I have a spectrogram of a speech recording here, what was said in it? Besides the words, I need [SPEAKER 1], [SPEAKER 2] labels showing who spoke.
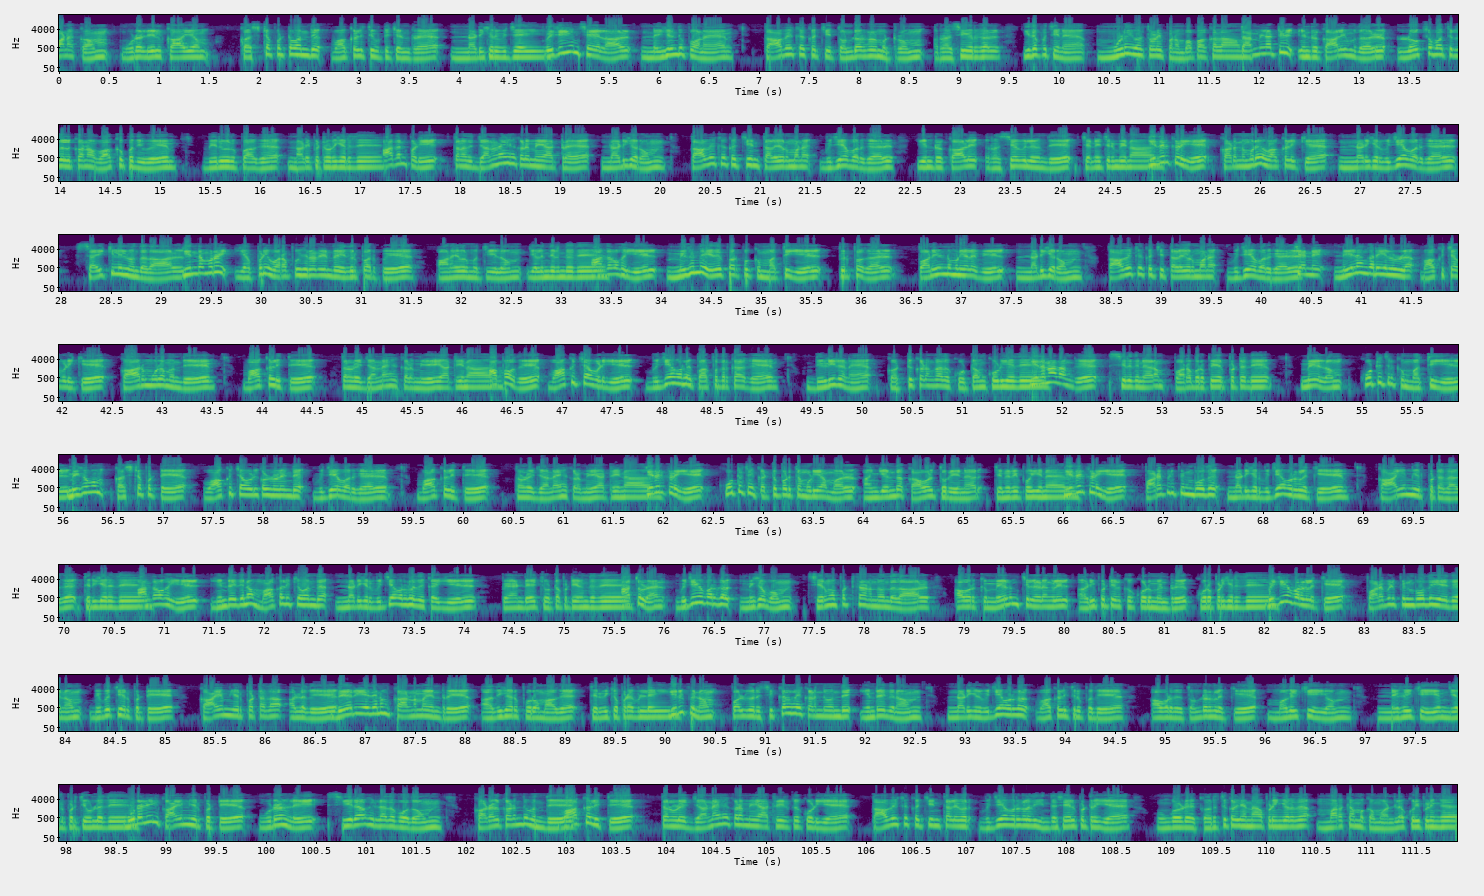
[SPEAKER 1] வணக்கம் உடலில் காயம் கஷ்டப்பட்டு வந்து வாக்களித்து விட்டு சென்ற நடிகர் விஜய் விஜயின் செயலால் நெகிழ்ந்து போன தாவேக்க கட்சி தொண்டர்கள் மற்றும் ரசிகர்கள் இதை பத்தின முழு விவரத்தோட இப்ப நம்ம பார்க்கலாம் தமிழ்நாட்டில் இன்று காலை முதல் லோக்சபா தேர்தலுக்கான வாக்குப்பதிவு விறுவிறுப்பாக நடைபெற்று வருகிறது அதன்படி தனது ஜனநாயக கடமையாற்ற நடிகரும் தாவிக கட்சியின் தலைவருமான விஜய் அவர்கள் இன்று காலை ரஷ்யாவிலிருந்து சென்னை திரும்பினார் இதற்கிடையே கடந்த முறை வாக்களிக்க நடிகர் விஜய் அவர்கள் சைக்கிளில் வந்ததால் இந்த முறை எப்படி வரப்போகிறார் என்ற எதிர்பார்ப்பு அனைவர் மத்தியிலும் எழுந்திருந்தது அந்த வகையில் மிகுந்த எதிர்பார்ப்புக்கு மத்தியில் பிற்பகல் பன்னிரண்டு மணி அளவில் நடிகரும் தாவிக்க கட்சி தலைவருமான விஜய் அவர்கள் சென்னை நீலங்கரையில் உள்ள வாக்குச்சாவடிக்கு கார் மூலம் வந்து வாக்களித்து தன்னுடைய ஜனநாயக கடமையை ஆற்றினார் அப்போது வாக்குச்சாவடியில் விஜய் அவர்களை பார்ப்பதற்காக திடீரென கட்டுக்கடங்காத கூட்டம் கூடியது இதனால் அங்கு சிறிது நேரம் பரபரப்பு ஏற்பட்டது மேலும் கூட்டத்திற்கு மத்தியில் மிகவும் கஷ்டப்பட்டு வாக்குச்சாவடிக்குள் நுழைந்த விஜய் அவர்கள் வாக்களித்து தன்னுடைய ஜனநாயக கடமையை ஆற்றினார் இதற்கிடையே கூட்டத்தை கட்டுப்படுத்த முடியாமல் அங்கிருந்த காவல்துறையினர் திணறி போயினர் இதற்கிடையே படப்பிடிப்பின் போது நடிகர் விஜய் அவர்களுக்கு காயம் ஏற்பட்டதாக தெரிகிறது அந்த வகையில் இன்றைய தினம் வாக்களிக்க வந்த நடிகர் விஜய் அவர்களது கையில் பேண்டே சுட்டப்பட்டிருந்தது அத்துடன் விஜய் அவர்கள் மிகவும் சிரமப்பட்டு நடந்து வந்ததால் அவருக்கு மேலும் சில இடங்களில் கூடும் என்று கூறப்படுகிறது விஜய் அவர்களுக்கு படப்பிடிப்பின் போது ஏதேனும் விபத்து ஏற்பட்டு காயம் ஏற்பட்டதா அல்லது வேறு ஏதேனும் காரணமா என்று அதிகாரப்பூர்வமாக தெரிவிக்கப்படவில்லை இருப்பினும் பல்வேறு சிக்கல்களை கடந்து வந்து இன்றைய தினம் நடிகர் விஜய் அவர்கள் வாக்களித்திருப்பது அவரது தொண்டர்களுக்கு மகிழ்ச்சியையும் நெகிழ்ச்சியையும் ஏற்படுத்தியுள்ளது உடலில் காயம் ஏற்பட்டு உடல்நிலை சீராக இல்லாத போதும் கடல் கடந்து வந்து வாக்களித்து தன்னுடைய ஜனநாயக கடமையை ஆற்றியிருக்கக்கூடிய தாவிக கட்சியின் தலைவர் விஜய் அவர்களது இந்த செயல் பற்றிய உங்களுடைய கருத்துக்கள் என்ன அப்படிங்கிறத மறக்காம கமெண்ட்ல குறிப்பிடுங்க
